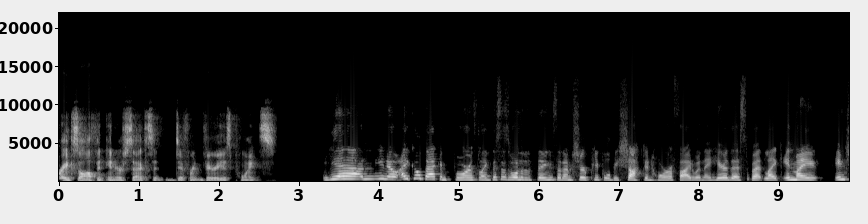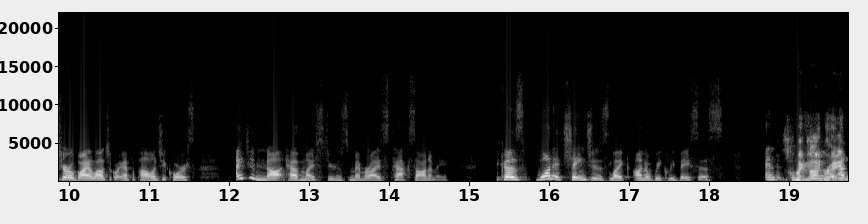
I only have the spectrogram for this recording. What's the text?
breaks off and intersects at different various points Yeah, and you know, I go back and forth. Like, this is one of the things that I'm sure people will be shocked and horrified when they hear this. But, like, in my intro biological anthropology course, I do not have my students memorize taxonomy because one, it changes like on a weekly basis. And oh my god two, right I'm-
